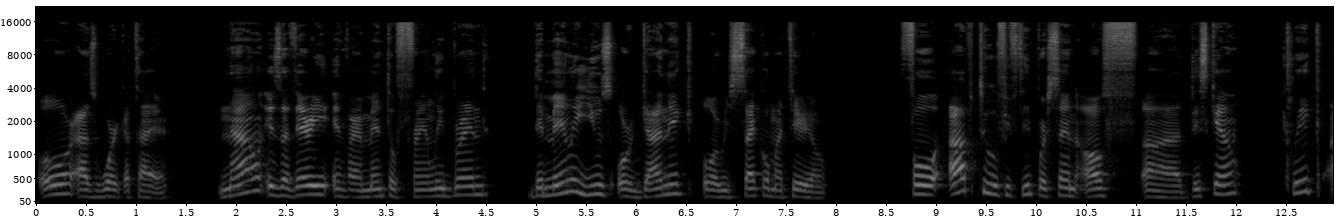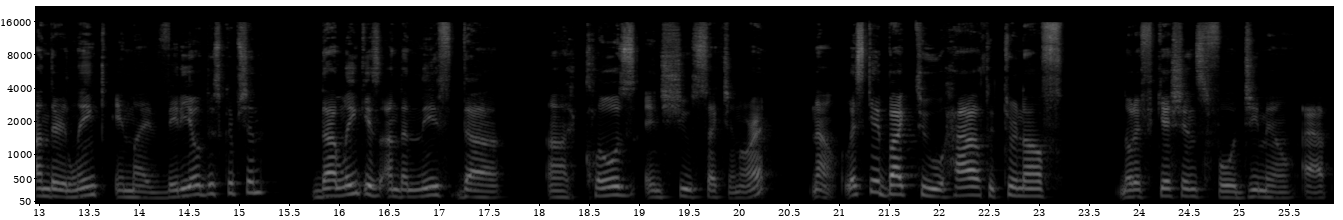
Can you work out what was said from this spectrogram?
or as work attire. Now is a very environmental friendly brand they mainly use organic or recycled material. For up to 15% off uh, discount, click on their link in my video description. The link is underneath the uh, clothes and shoes section, all right? Now, let's get back to how to turn off notifications for Gmail app,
